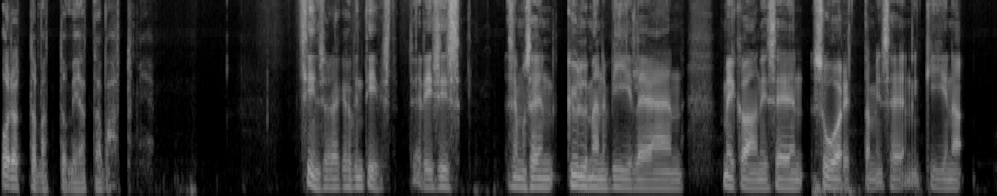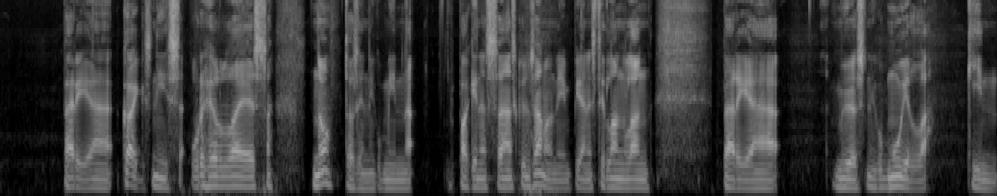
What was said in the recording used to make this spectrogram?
odottamattomia tapahtumia. Siinä se on aika hyvin tiivistetty. Eli siis semmoiseen kylmän viileään mekaaniseen suorittamiseen, niin Kiina pärjää kaikissa niissä urheilulajeissa. No, tosin niin kuin Minna Pakinassa äsken sanoi, niin pianisti Lang Lang pärjää myös niin kuin muillakin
